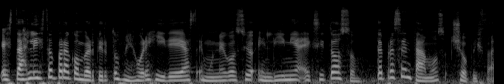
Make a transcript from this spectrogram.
¿Estás listo para convertir tus mejores ideas en un negocio en línea exitoso? Te presentamos Shopify.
